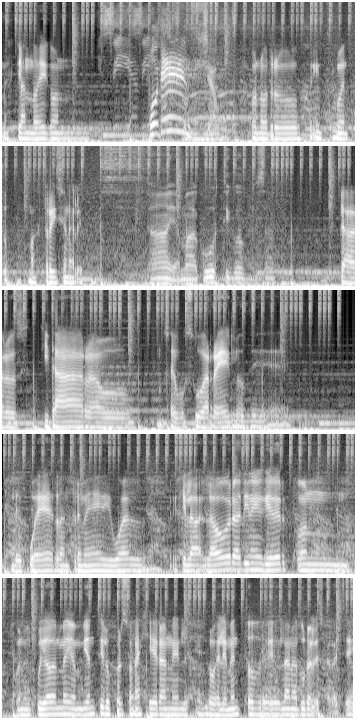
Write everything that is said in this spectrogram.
mezclando ahí con, con otros instrumentos más tradicionales. Ah, ya, más acústico, quizás. Claro, guitarra o no sé, pues, sus arreglos de, de cuerda entre medio, igual. Es que la, la obra tiene que ver con, con el cuidado del medio ambiente y los personajes eran el- los elementos de la naturaleza, ¿cachai?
